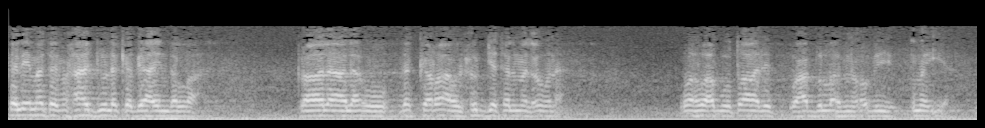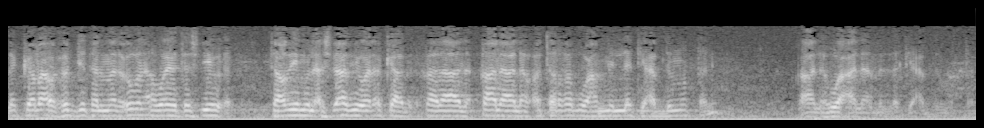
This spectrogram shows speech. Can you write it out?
كلمة يحاج لك بها عند الله. قال له ذكراه الحجة الملعونة وهو أبو طالب وعبد الله بن أبي أمية. ذكراه الحجة الملعونة وهي تعظيم الأسلاف والأكابر. قال قال له أترغب عن ملة عبد المطلب؟ قال هو على ملة عبد المطلب.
